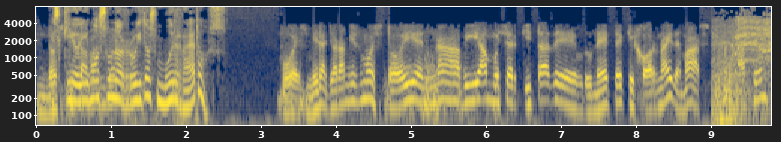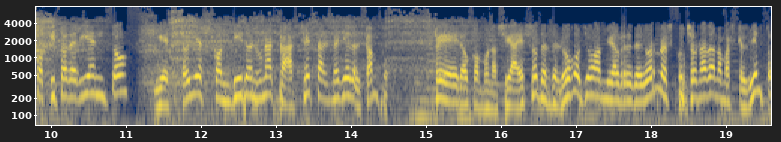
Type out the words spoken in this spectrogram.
no es que oímos cavando. unos ruidos muy raros. Pues mira, yo ahora mismo estoy en una vía muy cerquita de Brunete, Quijorna y demás. Hace un poquito de viento y estoy escondido en una caseta al medio del campo. Pero como no sea eso, desde luego yo a mi alrededor no escucho nada nada más que el viento.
